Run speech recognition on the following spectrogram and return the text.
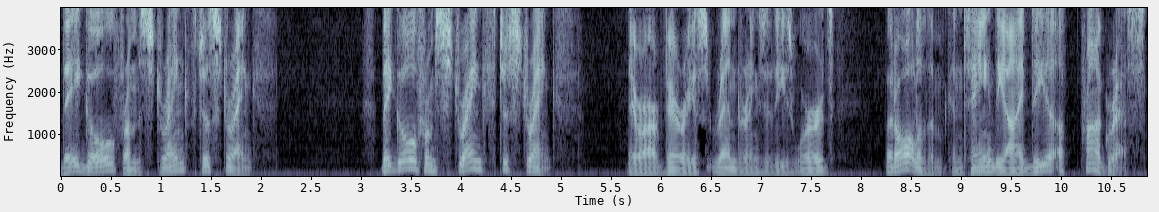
They go from strength to strength. They go from strength to strength. There are various renderings of these words, but all of them contain the idea of progress.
